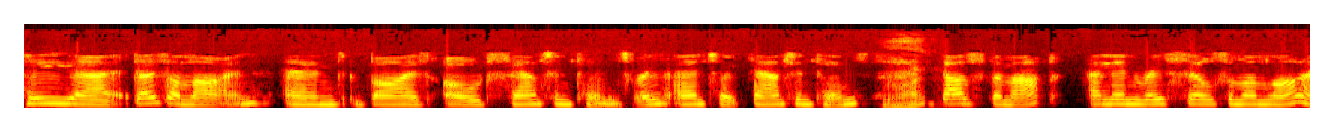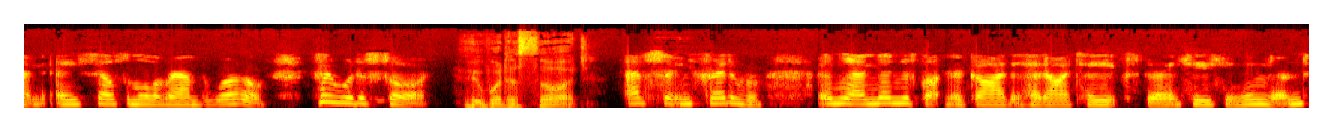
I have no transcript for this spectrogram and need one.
He uh, goes online and buys old fountain pens, antique fountain pens, Right. does them up, and then resells them online. And he sells them all around the world. Who would have thought? Who would have thought? Absolutely incredible. And yeah, and then you've got a guy that had IT experience. He's in England,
